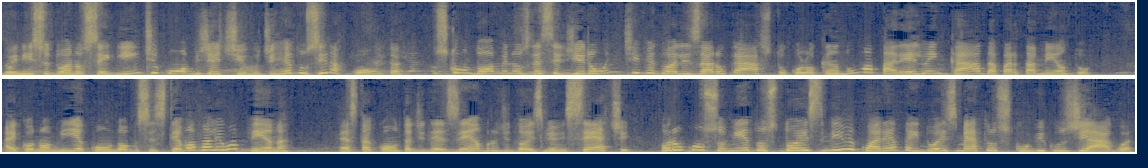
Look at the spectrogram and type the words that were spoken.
No início do ano seguinte, com o objetivo de reduzir a conta, os condôminos decidiram individualizar o gasto, colocando um aparelho em cada apartamento. A economia com o novo sistema valeu a pena. Nesta conta de dezembro de 2007, foram consumidos 2.042 metros cúbicos de água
